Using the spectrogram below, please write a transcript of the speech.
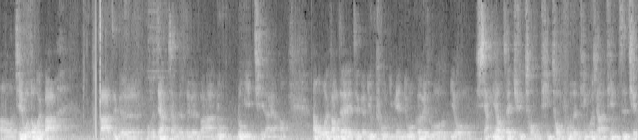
呃，其实我都会把把这个我们这样讲的这个把它录录音起来啊哈。那我会放在这个 YouTube 里面。如果各位如果有想要再去重听、重复的听，或想要听之前，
